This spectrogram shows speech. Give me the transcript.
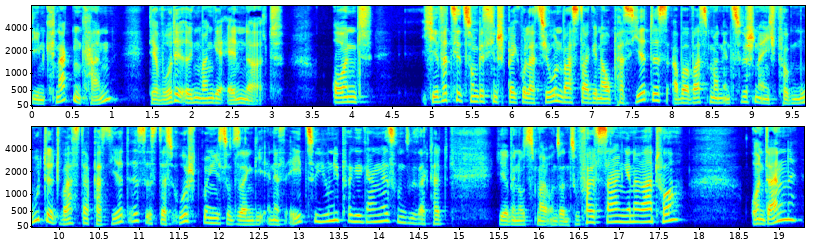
den knacken kann, der wurde irgendwann geändert. Und hier wird es jetzt so ein bisschen Spekulation, was da genau passiert ist, aber was man inzwischen eigentlich vermutet, was da passiert ist, ist, dass ursprünglich sozusagen die NSA zu Juniper gegangen ist und gesagt hat, hier benutzt mal unseren Zufallszahlengenerator. Und dann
